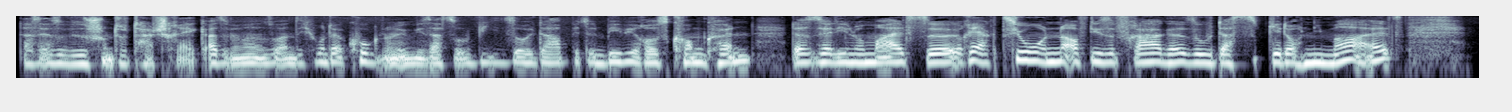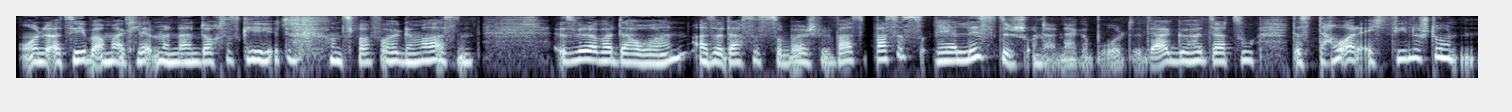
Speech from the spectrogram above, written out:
das ist ja sowieso schon total schräg. Also wenn man so an sich runterguckt und irgendwie sagt, so wie soll da bitte ein Baby rauskommen können? Das ist ja die normalste Reaktion auf diese Frage. So, das geht doch niemals. Und als Hebamme erklärt man dann doch, das geht. Und zwar folgendermaßen. Es wird aber dauern. Also das ist zum Beispiel was. Was ist realistisch unter einer Geburt? Da gehört dazu, das dauert echt viele Stunden.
